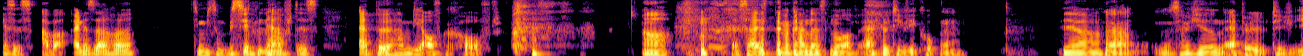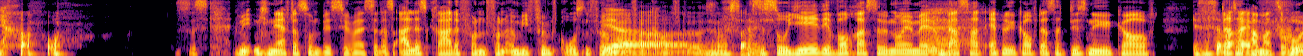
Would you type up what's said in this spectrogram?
es ist aber eine Sache, die mich so ein bisschen nervt, ist, Apple haben die aufgekauft. Ah, Das heißt, man kann das nur auf Apple TV gucken. ja. Ja, das habe ich hier so ein Apple TV-Abo. Das ist, mich, mich nervt das so ein bisschen, weißt du, dass alles gerade von, von irgendwie fünf großen Firmen Ja, aufgekauft wird. das ne? Das nicht. ist so, jede Woche hast du eine neue Meldung. Das hat Apple gekauft, das hat Disney gekauft, Es ist aber das hat Amazon Wunder,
